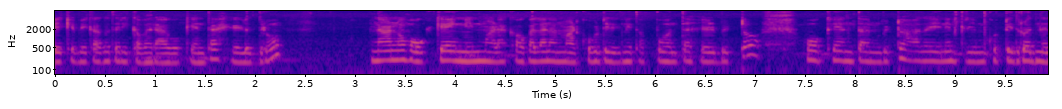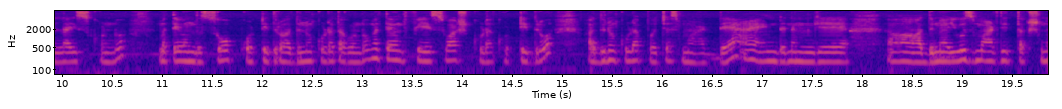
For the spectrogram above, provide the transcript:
ಬೇಕೇ ಬೇಕಾಗುತ್ತೆ ರಿಕವರ್ ಆಗೋಕ್ಕೆ ಅಂತ ಹೇಳಿದ್ರು. ನಾನು ಓಕೆ ಇನ್ನೇನು ಮಾಡೋಕ್ಕಾಗಲ್ಲ ನಾನು ಮಾಡ್ಕೊಬಿಟ್ಟಿದ್ದೀನಿ ತಪ್ಪು ಅಂತ ಹೇಳಿಬಿಟ್ಟು ಓಕೆ ಅಂತ ಅಂದ್ಬಿಟ್ಟು ಆಗ ಏನೇನು ಕ್ರೀಮ್ ಕೊಟ್ಟಿದ್ರು ಅದನ್ನೆಲ್ಲ ಇಸ್ಕೊಂಡು, ಮತ್ತು ಒಂದು ಸೋಪ್ ಕೊಟ್ಟಿದ್ರು ಅದನ್ನು ಕೂಡ ತಗೊಂಡು, ಮತ್ತು ಒಂದು ಫೇಸ್ ವಾಶ್ ಕೂಡ ಕೊಟ್ಟಿದ್ರು ಅದನ್ನು ಕೂಡ ಪರ್ಚೇಸ್ ಮಾಡಿದೆ. ಆ್ಯಂಡ್ ನನಗೆ ಅದನ್ನು ಯೂಸ್ ಮಾಡಿದ ತಕ್ಷಣ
